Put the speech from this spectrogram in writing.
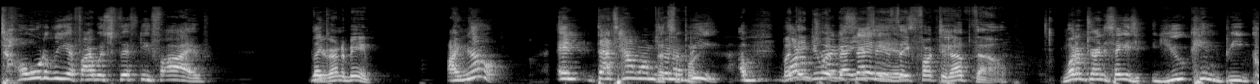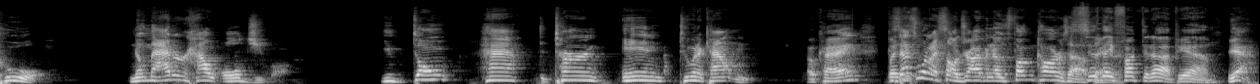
totally, if I was fifty-five, like you're gonna be, I know, and that's how I'm That's gonna be. Uh, but they I'm do it better. You're say saying they fucked it up though. what I'm trying to say is you can be cool no matter how old you are. You don't have to turn into an accountant. Okay? But that's what I saw driving those fucking cars out So there. they fucked it up. Yeah. yeah.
